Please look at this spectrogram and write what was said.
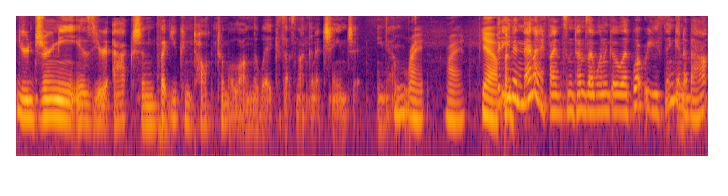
your journey is your action, but you can talk to them along the way because that's not going to change it. You know. Right. Right. Yeah. But, but even then, I find sometimes I want to go like, "What were you thinking about?"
